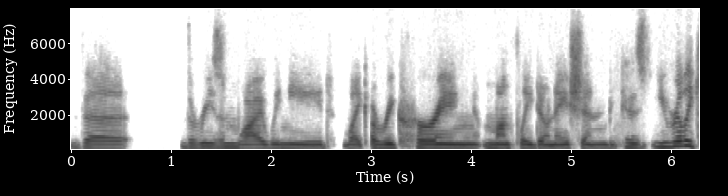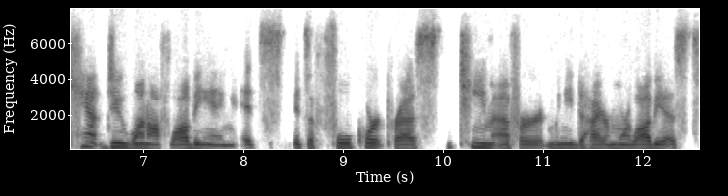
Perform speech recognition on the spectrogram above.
the the reason why we need like a recurring monthly donation because you really can't do one-off lobbying. It's it's a full court press team effort. We need to hire more lobbyists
